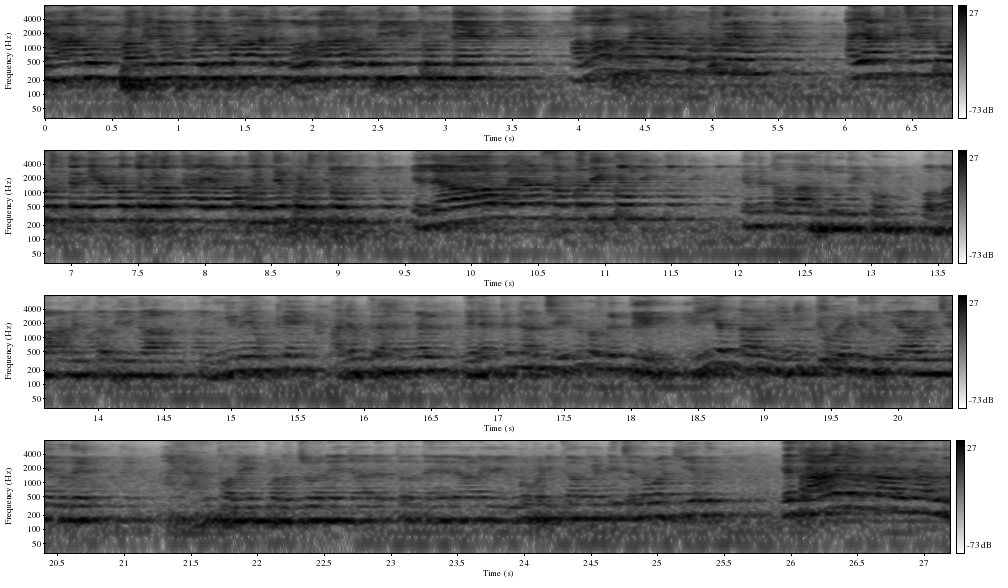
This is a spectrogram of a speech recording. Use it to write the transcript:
രാവും പകലും ഒരുപാട് ഖുർആൻ ഓതിയിട്ടുണ്ട്. അള്ളാഹു അയാളെ കൊണ്ടുവരും. അയാൾക്ക് ചെയ്തു കൊടുത്ത നിയമത്തുകളൊക്കെ അയാളെ ബോധ്യപ്പെടുത്തും. എല്ലാം അയാൾ സമ്മതിക്കും. എന്നിട്ട് അള്ളാഹു ചോദിക്കും? ഇങ്ങനെയൊക്കെ അനുഗ്രഹങ്ങൾ നിനക്ക് ഞാൻ ചെയ്തു തന്നിട്ട് നീ എന്താണ് എനിക്ക് വേണ്ടി ദുനിയാവിൽ ചെയ്തത്? അയാൾ പറയും പഠിച്ചോനെ ഞാൻ എത്ര നേരാണ് എൽമ പഠിക്കാൻ വേണ്ടി ചെലവാക്കിയത്? എത്ര ആളുകൾക്കാണ് ഞാനത്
